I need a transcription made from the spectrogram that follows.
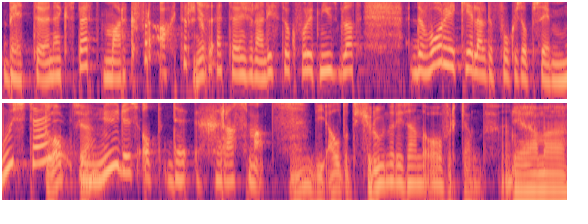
Bij tuinexpert Mark Verachtert, Ja. tuinjournalist ook voor het Nieuwsblad. De vorige keer lag de focus op zijn moestuin. Klopt, ja. Nu dus op de grasmat. Die altijd groener is aan de overkant. hè. Ja, maar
